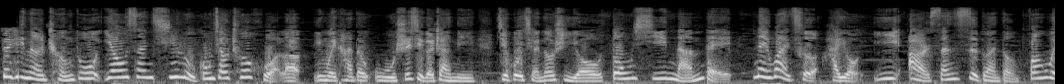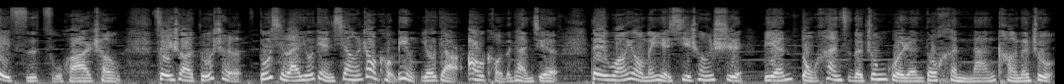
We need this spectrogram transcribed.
最近呢，成都幺三七路公交车火了，因为它的五十几个站名几乎全都是由东西南北、内外侧，还有一二三四段等方位词组合而成，所以说读起读起来有点像绕口令，有点拗口的感觉。被网友们也戏称是连懂汉字的中国人都很难扛得住。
